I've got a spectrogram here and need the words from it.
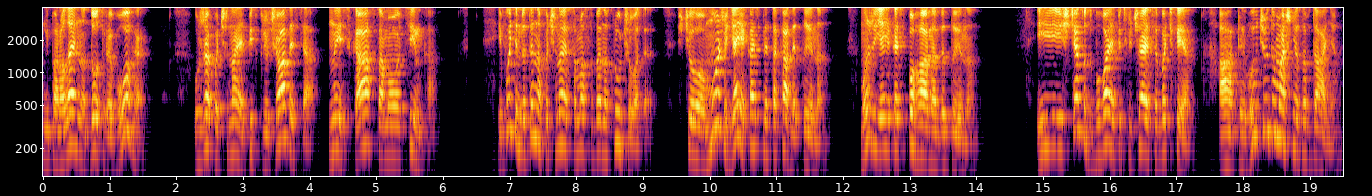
І паралельно до тривоги вже починає підключатися низька самооцінка. І потім дитина починає сама себе накручувати, що може я якась не така дитина, може я якась погана дитина. І ще тут буває підключаються батьки. А ти вивчив домашнє завдання?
